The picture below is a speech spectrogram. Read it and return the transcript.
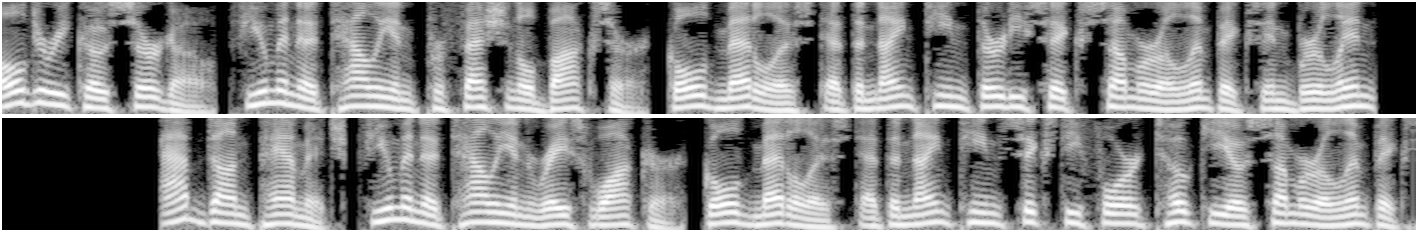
Ulderico Sergo, Fiuman Italian professional boxer, gold medalist at the 1936 Summer Olympics in Berlin Abdon Pamic, Fiuman Italian race walker, gold medalist at the 1964 Tokyo Summer Olympics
